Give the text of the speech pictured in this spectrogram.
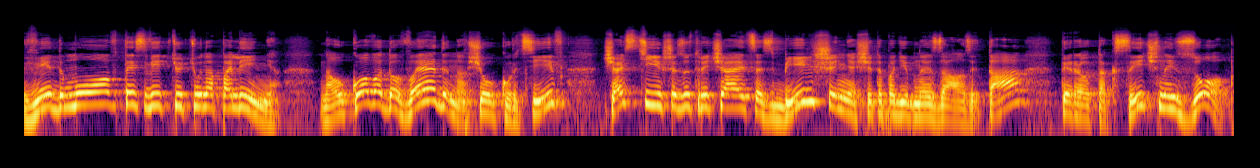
Відмовтесь від тютюна паління. Науково доведено, що у курців частіше зустрічається збільшення щитоподібної залози та тиреотоксичний зоб.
